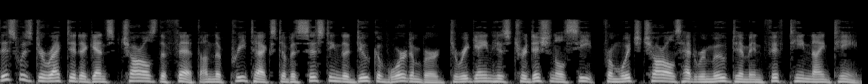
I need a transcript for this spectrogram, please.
This was directed against Charles V on the pretext of assisting the Duke of Württemberg to regain his traditional seat, from which Charles had removed him in 1519.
